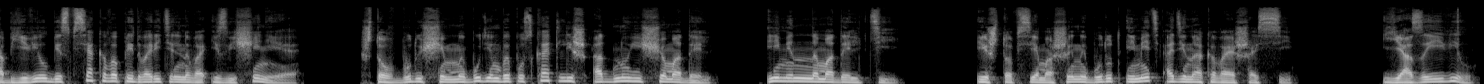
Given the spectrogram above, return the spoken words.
объявил без всякого предварительного извещения, что в будущем мы будем выпускать лишь одну еще модель, именно модель T, и что все машины будут иметь одинаковое шасси. Я заявил,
